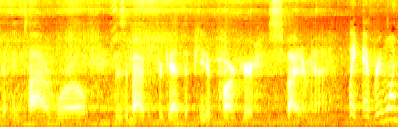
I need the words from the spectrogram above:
The entire world is about to forget that Peter Parker is Spider-Man. Wait, everyone?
